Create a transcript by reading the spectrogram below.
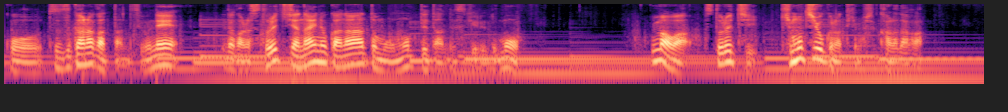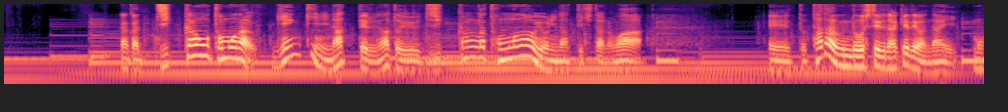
こう、続かなかったんですよね。だからストレッチじゃないのかなとも思ってたんですけれども、今はストレッチ気持ちよくなってきました、体が。なんか実感を伴う、元気になってるなという実感が伴うようになってきたのは、えっ、ー、と、ただ運動してるだけではない、目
